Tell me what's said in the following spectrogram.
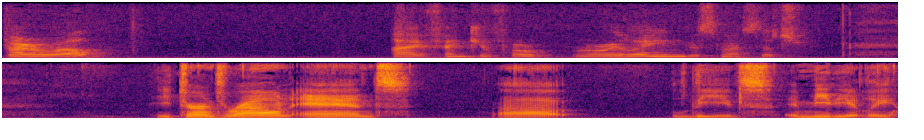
Very well. I thank you for relaying this message. He turns around and uh, leaves immediately.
